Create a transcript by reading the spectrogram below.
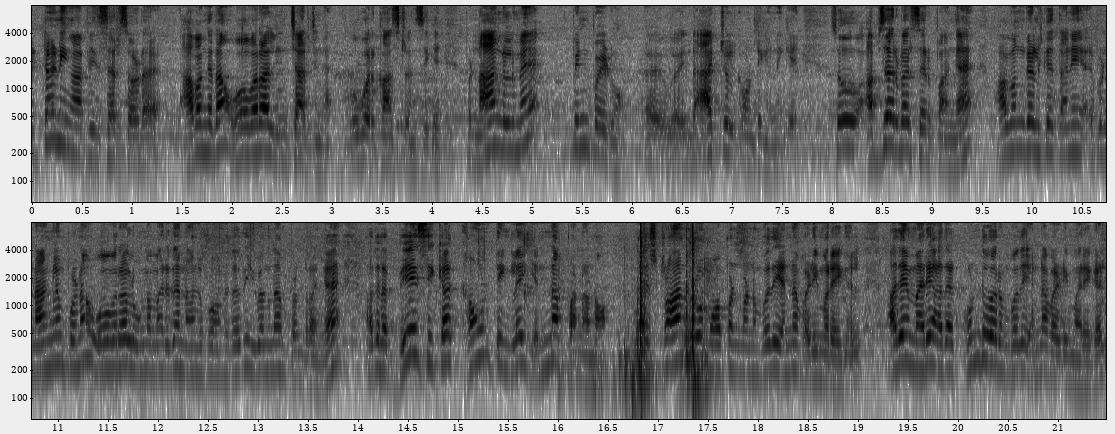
ரிட்டர்னிங் ஆஃபீஸர்ஸோட அவங்க தான் ஓவரால் இன்சார்ஜுங்க ஒவ்வொரு கான்ஸ்டுவன்சிக்கு இப்போ நாங்களுமே பின் போயிடுவோம் இந்த ஆக்சுவல் கவுண்டிங் அன்றைக்கி ஸோ அப்சர்வர்ஸ் இருப்பாங்க அவங்களுக்கு தனி இப்போ நாங்களும் போனால் ஓவரால் உங்கள் மாதிரி தான் நாங்கள் போவோம் இவங்க தான் பண்ணுறாங்க அதில் பேசிக்காக கவுண்டிங்கில் என்ன பண்ணணும்? ஸ்ட்ராங் ரூம் ஓப்பன் பண்ணும்போது என்ன வழிமுறைகள்? அதே மாதிரி அதை கொண்டு வரும்போது என்ன வழிமுறைகள்?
